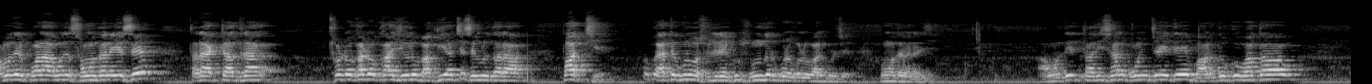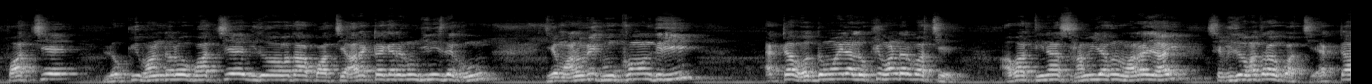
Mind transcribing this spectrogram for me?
আমাদের পাড়া আমাদের সমাধানে এসে তারা একটা আধটা ছোটোখাটো কাজ যেগুলো বাকি আছে, সেগুলো তারা পাচ্ছে। এত কোনো অসুবিধা নেই, খুব সুন্দর করে প্রকল্প বার করেছে মমতা ব্যানার্জি। আমাদের তাঁতিশাল পঞ্চায়েতে বার্ধক্য ভাতাও পাচ্ছে, লক্ষ্মী ভাণ্ডারও পাচ্ছে, বিধবা ভাতা পাচ্ছে। আরেকটা কীরকম জিনিস দেখুন, যে মানবিক মুখ্যমন্ত্রী একটা ভদ্রমহিলা লক্ষ্মী ভাণ্ডার পাচ্ছে, আবার তিনার স্বামী যখন মারা যায়, সে বিধবা ভাতাও পাচ্ছে। একটা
